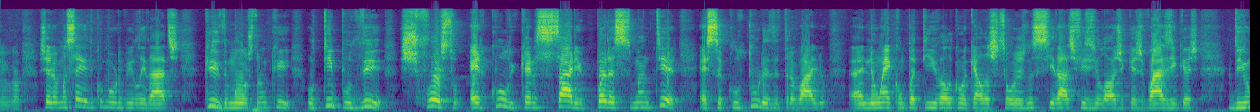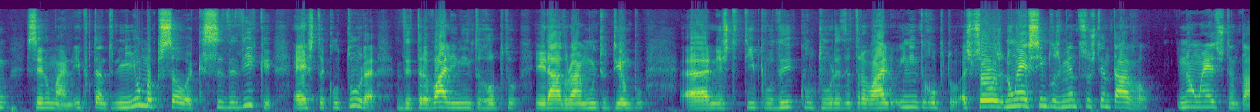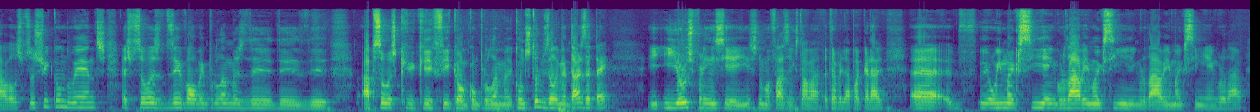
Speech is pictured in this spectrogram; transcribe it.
seja, uma série de comorbilidades que demonstram que o tipo de esforço hercúleo que é necessário para se manter essa cultura de trabalho uh, não é compatível com aquelas que são as necessidades fisiológicas básicas de um ser humano. E, portanto, nenhuma pessoa que se dedique a esta cultura de trabalho ininterrupto irá durar muito tempo uh, neste tipo de cultura de trabalho ininterrupto. As pessoas não é simplesmente sustentável. Não é sustentável. As pessoas ficam doentes, as pessoas desenvolvem problemas de. de, de... Há pessoas que, que ficam com problemas, com distúrbios alimentares até. E, e, eu experienciei isso numa fase em que estava a trabalhar para caralho. Uh, eu emagrecia, engordava, emagrecia, engordava, emagrecia, engordava.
